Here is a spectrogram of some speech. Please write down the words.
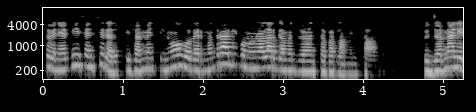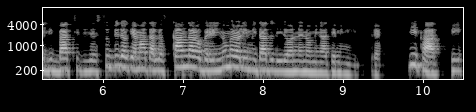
scorso venerdì si è insediato ufficialmente il nuovo governo Draghi con una larga maggioranza parlamentare. Sui giornali e dibattiti si è subito chiamata allo scandalo per il numero limitato di donne nominate ministre. Difatti,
